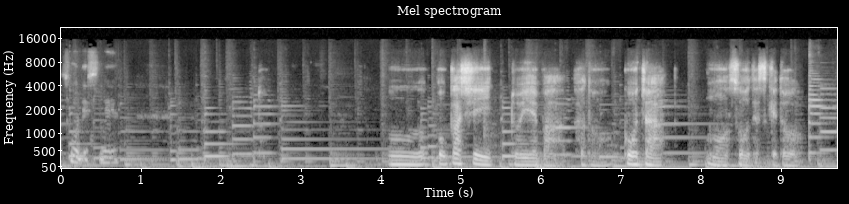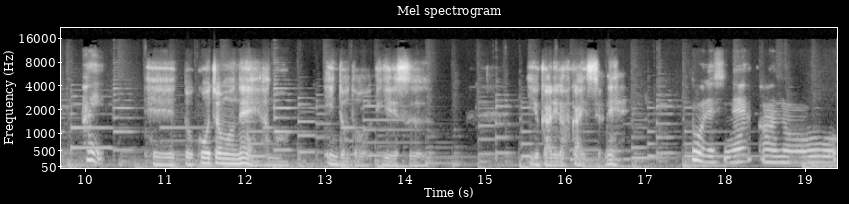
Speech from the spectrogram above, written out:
そうですね。おお菓子といえばあの紅茶もそうですけど、はい。えっ、と紅茶もねあのインドとイギリスゆかりが深いですよね。そうですね。あの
